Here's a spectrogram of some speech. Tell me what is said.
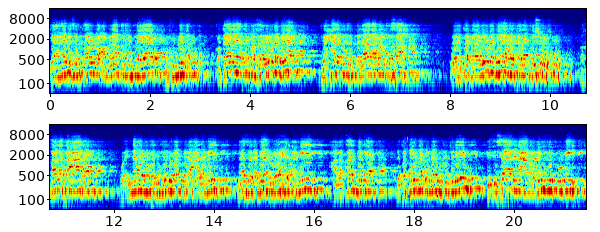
جاهبة القول وعملاقة في البيان وفي اللغة وكان يتفخرون بها في حلبة البلاغة والفصاحة ويتبارون بها ويتنافسون. وقال تعالى وإنه لتنزيل رب العالمين نزل بها الروح الأمين على قلبك لتكون من المنذرين بلسان عربي مبين.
